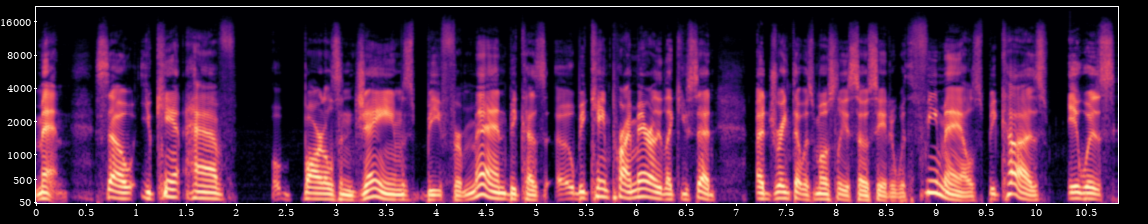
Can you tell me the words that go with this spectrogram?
men. So you can't have Bartles and James be for men because uh, it became primarily, like you said, a drink that was mostly associated with females because it was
